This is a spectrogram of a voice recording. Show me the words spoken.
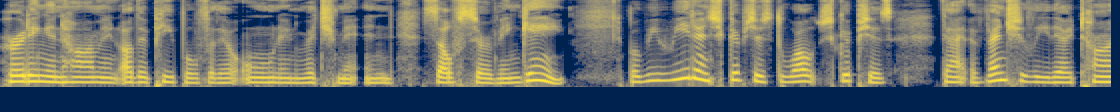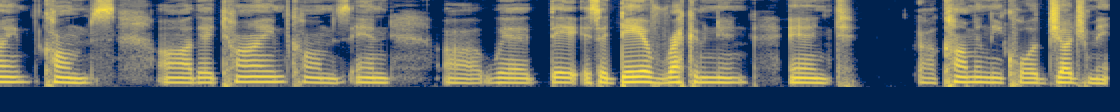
hurting and harming other people for their own enrichment and self-serving gain. But we read in scriptures throughout scriptures that eventually their time comes. Uh, their time comes, and uh, where they, it's a day of reckoning and uh, commonly called judgment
